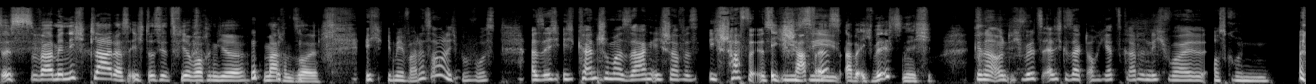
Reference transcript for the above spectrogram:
Es war mir nicht klar, dass ich das jetzt vier Wochen hier machen soll. ich, mir war das auch nicht bewusst. Also ich, ich kann schon mal sagen, ich schaffe es. Ich schaffe es. Ich schaffe easy. es, aber ich will es nicht. Genau. Und ich will es ehrlich gesagt auch jetzt gerade nicht, weil aus Gründen.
